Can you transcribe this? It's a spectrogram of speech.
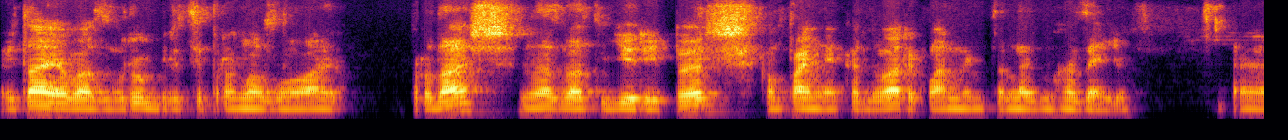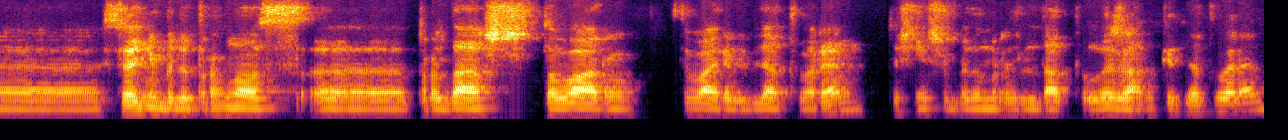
Вітаю вас в рубриці прогнозу продаж. Мене звати Юрій Пирш, компанія К2 рекламний інтернет-магазинів. Е, сьогодні буде прогноз е, продаж товару товарів для тварин, точніше, будемо розглядати лежанки для тварин.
